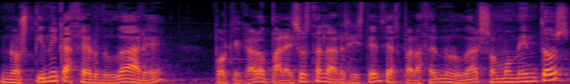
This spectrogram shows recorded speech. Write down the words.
nos tiene que hacer dudar, ¿eh? Porque claro, para eso están las resistencias, para hacernos dudar. Son momentos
